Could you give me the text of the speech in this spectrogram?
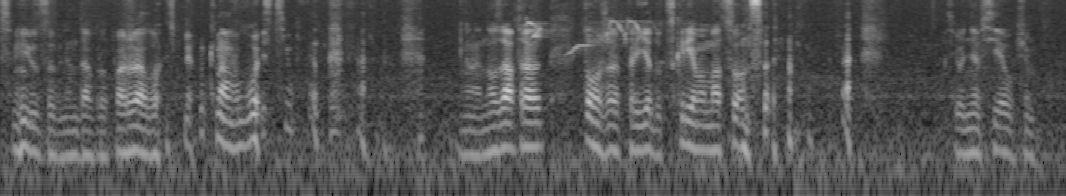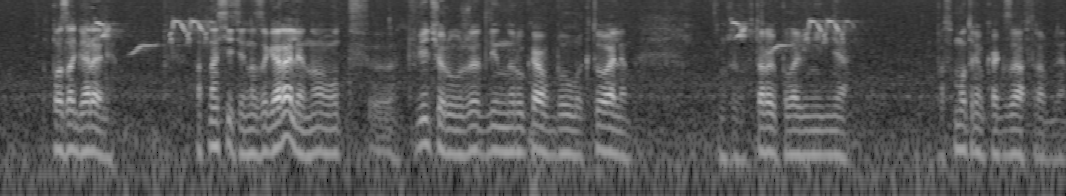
смеются, блин, добро пожаловать блин, к нам в гости. Блин. Но завтра тоже приедут с кремом от солнца. Сегодня все, в общем, позагорали. Относительно загорали, но вот э, к вечеру уже длинный рукав был актуален. Уже во второй половине дня. Посмотрим, как завтра, блин.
